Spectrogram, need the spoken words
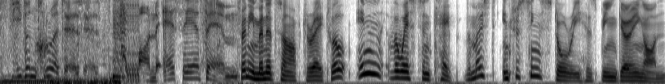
Stephen Grootes on SAFM. 20 minutes after 8. Well, in the Western Cape, the most interesting story has been going on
